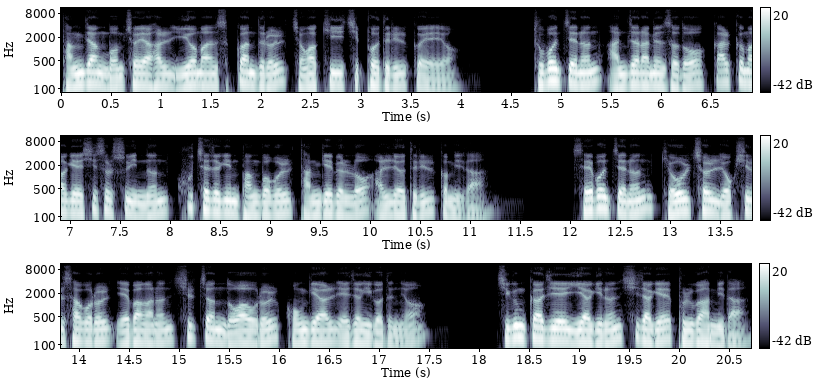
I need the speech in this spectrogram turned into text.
당장 멈춰야 할 위험한 습관들을 정확히 짚어드릴 거예요. 두 번째는 안전하면서도 깔끔하게 씻을 수 있는 구체적인 방법을 단계별로 알려드릴 겁니다. 세 번째는 겨울철 욕실 사고를 예방하는 실전 노하우를 공개할 예정이거든요. 지금까지의 이야기는 시작에 불과합니다.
